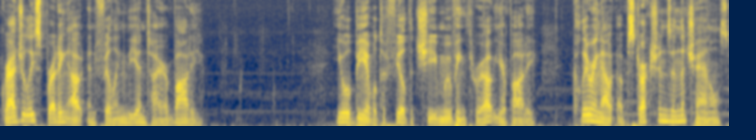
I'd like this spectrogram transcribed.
gradually spreading out and filling the entire body. You will be able to feel the qi moving throughout your body, clearing out obstructions in the channels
